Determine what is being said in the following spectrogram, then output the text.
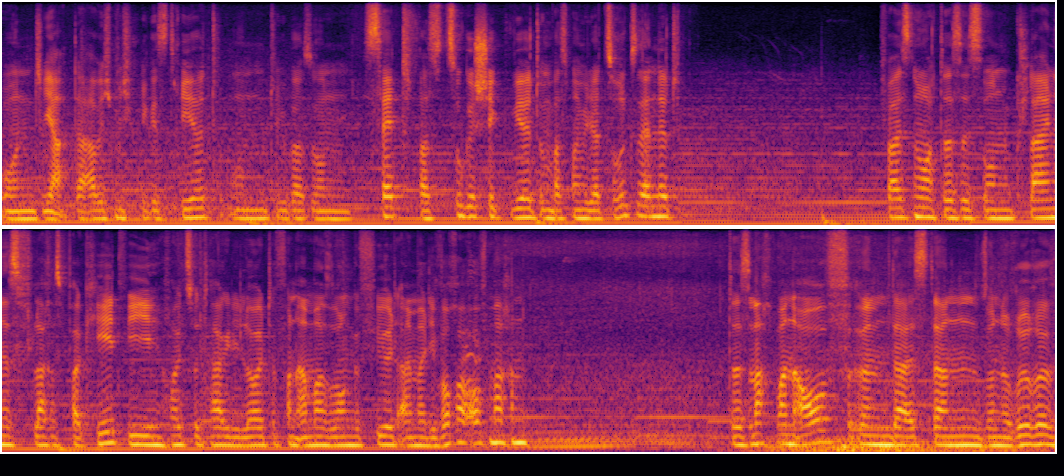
Und ja, da habe ich mich registriert und über so ein Set, was zugeschickt wird und was man wieder zurücksendet. Ich weiß nur noch, das ist so ein kleines, flaches Paket, wie heutzutage die Leute von Amazon gefühlt einmal die Woche aufmachen. Das macht man auf. Ähm, da ist dann so eine Röhre,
